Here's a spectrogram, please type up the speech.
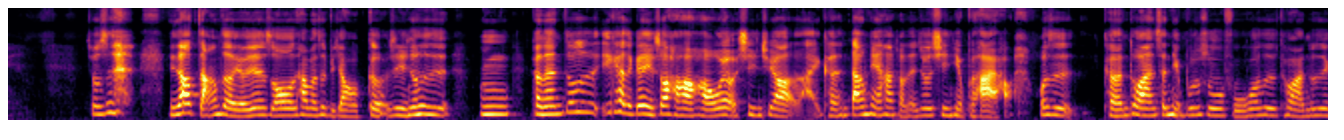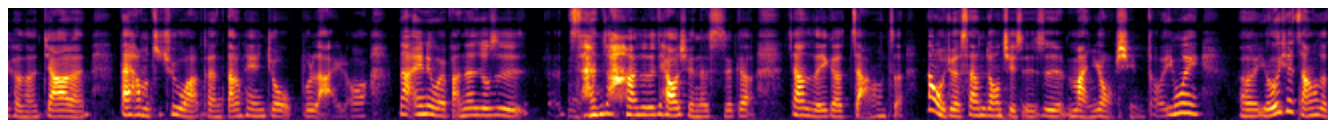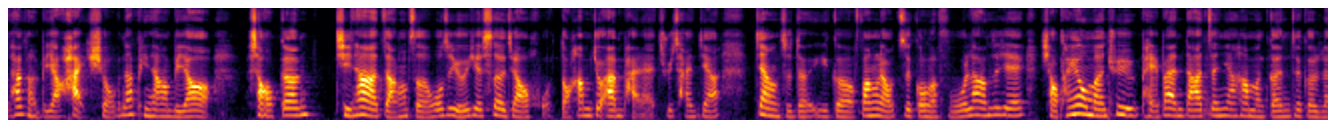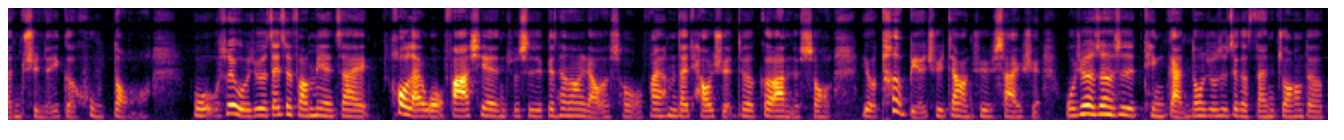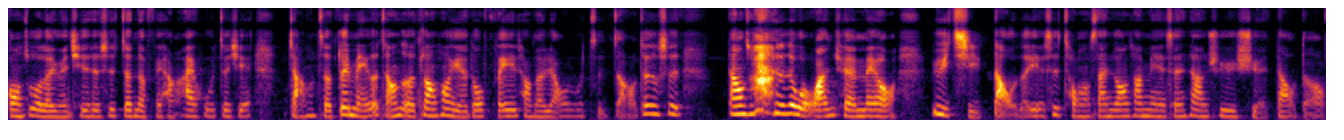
就是 你知道长者有些时候他们是比较有个性，就是嗯，可能就是一开始跟你说好好好，我有兴趣要来，可能当天他可能就是心情不太好，或是可能突然身体不舒服，或是突然就是可能家人带他们出去玩，可能当天就不来了。那 anyway，反正就是。山庄就是挑选了十个这样子的一个长者，那我觉得山庄其实是蛮用心的，因为呃有一些长者他可能比较害羞，那平常比较少跟其他的长者或是有一些社交活动，他们就安排来去参加这样子的一个芳疗志工的服务，让这些小朋友们去陪伴大家，增加他们跟这个人群的一个互动哦。我所以我觉得在这方面，在后来我发现，就是跟他们聊的时候，我发现他们在挑选这个个案的时候，有特别去这样去筛选。我觉得真的是挺感动，就是这个山庄的工作人员其实是真的非常爱护这些长者，对每个长者的状况也都非常的了如指掌。这个是当初 就是我完全没有预期到的，也是从山庄上面身上去学到的哦。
